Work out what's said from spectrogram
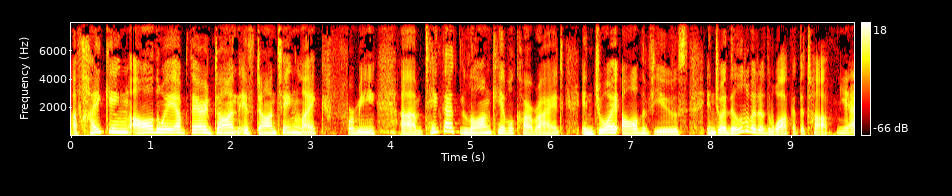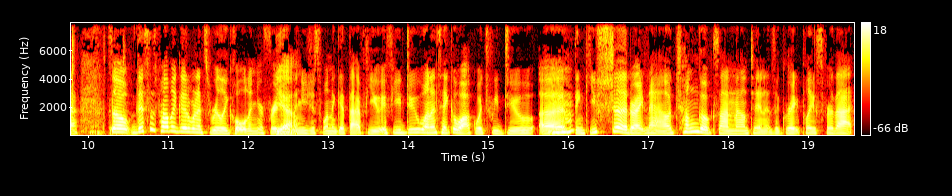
of hiking all the way up there is daunting, like for me, um, take that long cable car ride, enjoy all the views, enjoy the little bit of the walk at the top. Yeah. So this is probably good when it's really cold and you're frigid Yeah. and you just want to get that view. If you do want to take a walk, which we do uh, Mm-hmm. think you should right now, Cheongoksan Mountain is a great place for that.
